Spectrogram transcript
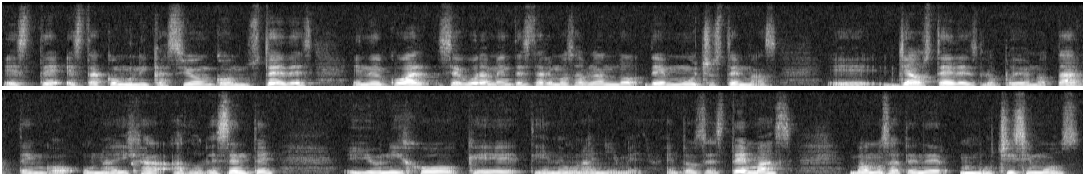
este, esta comunicación con ustedes, en el cual seguramente estaremos hablando de muchos temas eh, ya ustedes lo pueden notar, tengo una hija adolescente y un hijo que tiene un año y medio. Entonces temas vamos a tener muchísimos.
